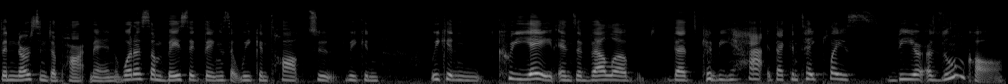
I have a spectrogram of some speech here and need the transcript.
the nursing department, what are some basic things that we can talk to? We can we can create and develop that can be ha- that can take place via a Zoom call.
